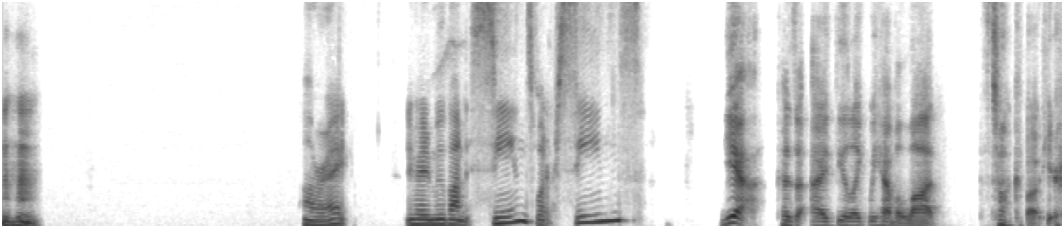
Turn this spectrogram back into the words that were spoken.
Mm-hmm. All right. You ready to move on to scenes? What are scenes? Yeah, because I feel like we have a lot to talk about here.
